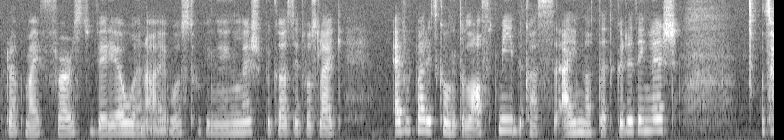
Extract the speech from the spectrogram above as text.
put up my first video when I was talking English because it was like everybody's going to laugh at me because I'm not that good at English. So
